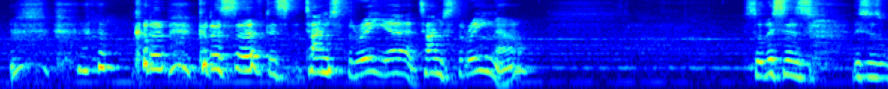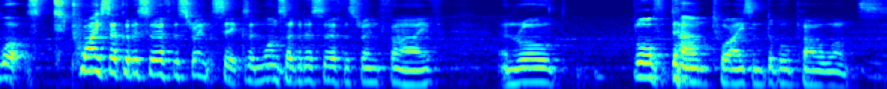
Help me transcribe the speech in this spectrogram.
Could have could have served as times three, yeah, times three now. So this is this is what twice I could have surfed the strength six, and once I could have surfed the strength five, and rolled both down twice and double power once.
